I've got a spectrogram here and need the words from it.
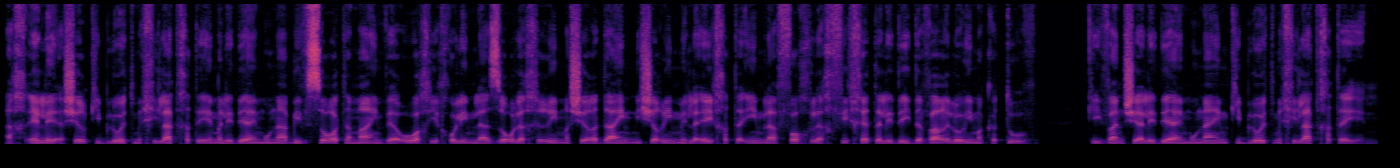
אך אלה אשר קיבלו את מחילת חטאיהם על ידי האמונה בבשורת המים והרוח יכולים לעזור לאחרים אשר עדיין נשארים מלאי חטאים להפוך להכפי חטא על ידי דבר אלוהים הכתוב, כיוון שעל ידי האמונה הם קיבלו את מחילת חטאיהם.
